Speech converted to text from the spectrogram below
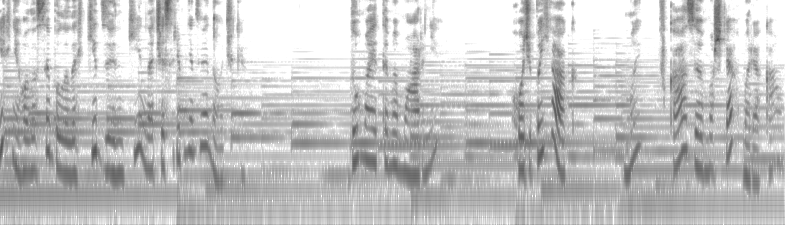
Їхні голоси були легкі дзвінки, наче срібні дзвіночки. Думаєте, ми марні? Хоч би як. Ми вказуємо шлях морякам,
